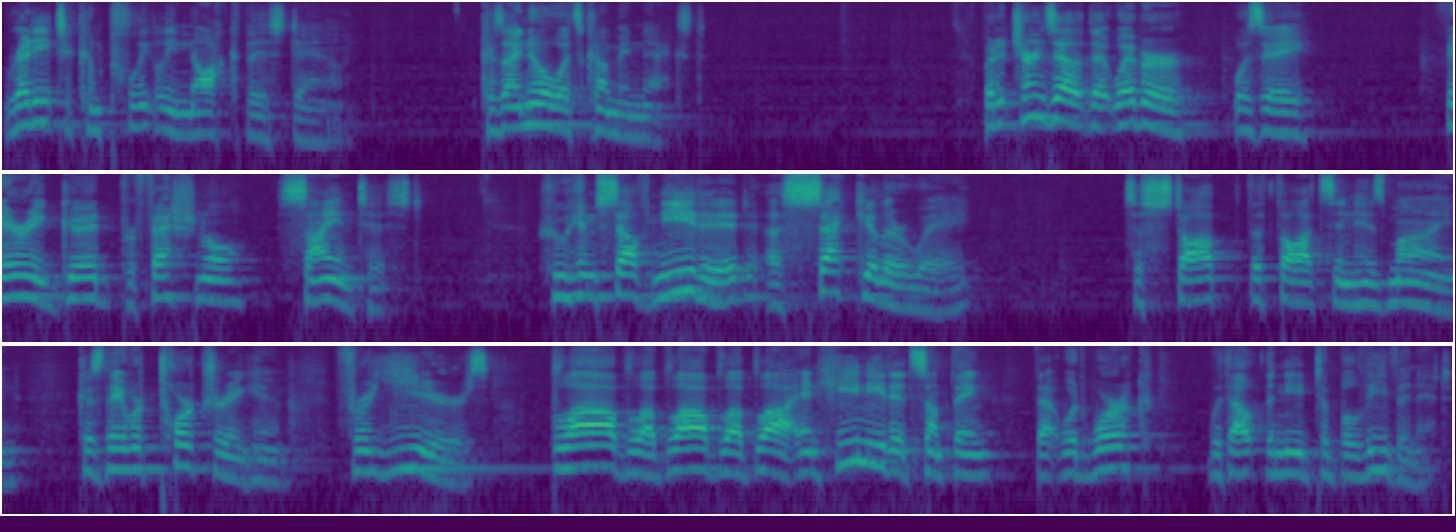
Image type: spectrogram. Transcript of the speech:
ready to completely knock this down, because I know what's coming next. But it turns out that Weber was a very good professional scientist who himself needed a secular way to stop the thoughts in his mind because they were torturing him for years. Blah, blah, blah, blah, blah. And he needed something that would work without the need to believe in it.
